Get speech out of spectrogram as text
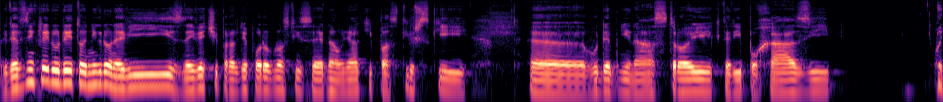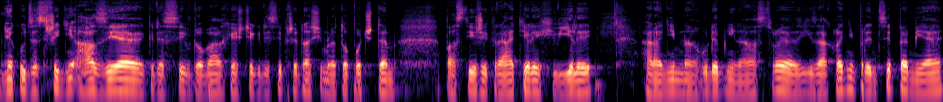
Kde vznikly dudy, to nikdo neví. Z největší pravděpodobností se jedná o nějaký pastýřský eh, hudební nástroj, který pochází od někud ze střední Asie, kde si v dobách ještě kdysi před naším letopočtem pastýři krátili chvíli hraním na hudební nástroje. Jejich základním principem je e,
